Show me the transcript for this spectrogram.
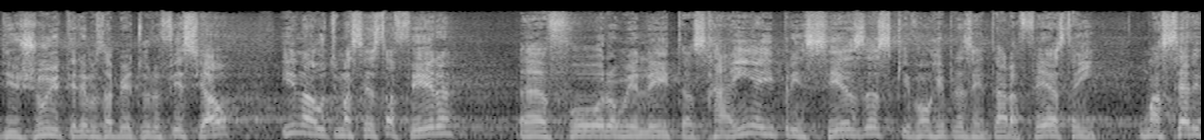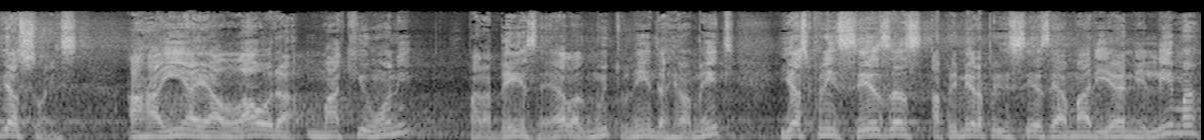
de junho, teremos a abertura oficial. E na última sexta-feira uh, foram eleitas rainha e princesas que vão representar a festa em uma série de ações. A rainha é a Laura Macchione, parabéns a ela, muito linda realmente. E as princesas, a primeira princesa é a Mariane Lima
